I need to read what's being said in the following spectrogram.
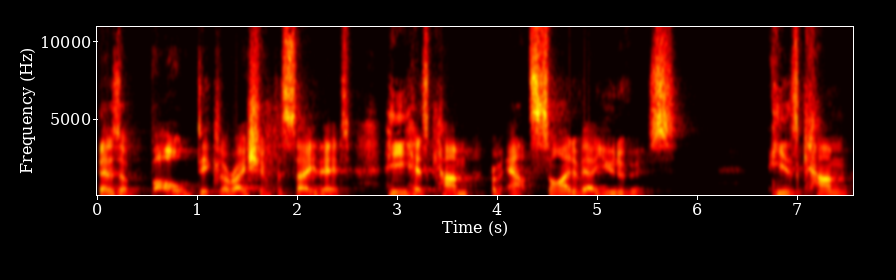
That is a bold declaration to say that he has come from outside of our universe. He has come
